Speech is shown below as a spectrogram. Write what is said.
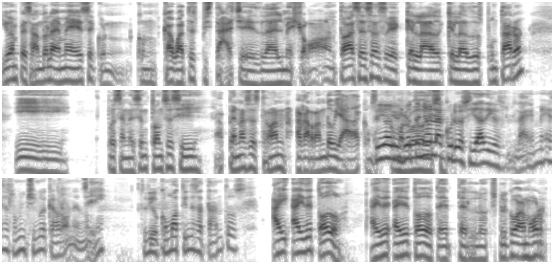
Iba empezando la MS con, con caguates pistaches, la del mechón, todas esas eh, que, la, que las despuntaron. Y pues en ese entonces sí, apenas estaban agarrando viada. Como, Sí, yo, como yo tenía la curiosidad, digo, la MS son un chingo de cabrones, ¿no? Sí. Entonces digo, ¿cómo atiendes a tantos? Hay, hay de todo. Hay de, hay de todo. Te, te lo explico. A lo mejor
